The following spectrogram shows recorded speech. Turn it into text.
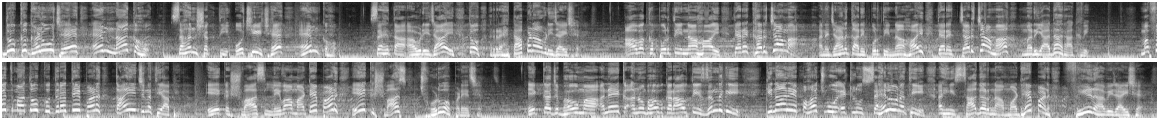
દુઃખ ઘણું છે એમ ના કહો સહન શક્તિ ઓછી છે એમ કહો. સહેતા આવડી જાય તો રહેતા પણ આવડી જાય છે. આવક પૂરતી ન હોય ત્યારે ખર્ચામાં અને જાણકારી પૂરતી ન હોય ત્યારે ચર્ચામાં મર્યાદા રાખવી. મફતમાં તો કુદરતે પણ કાંઈ જ નથી આપ્યું. એક શ્વાસ લેવા માટે પણ એક શ્વાસ છોડવો પડે છે. એક જ ભવમાં અનેક અનુભવ કરાવતી જિંદગી કિનારે પહોંચવું એટલું સહેલું નથી. અહીં સાગરના મઢે પણ ફીણ આવી જાય છે.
